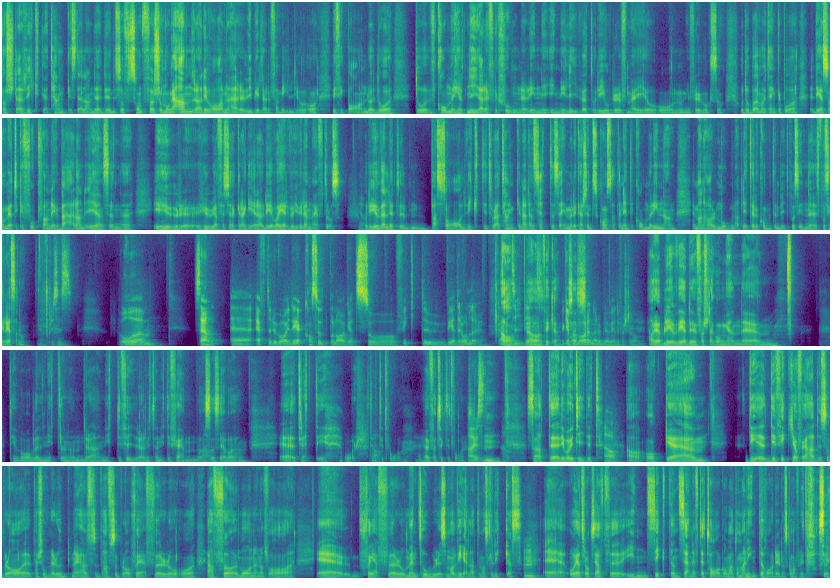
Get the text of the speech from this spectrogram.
första riktiga tankeställaren, det, det, så, som för så många andra, det var när vi bildade familj och, och vi fick barn. Då, då, då kommer helt nya reflektioner in i, in i livet och det gjorde det för mig och, och, min fru också. Och då börjar man ju tänka på det som jag tycker fortfarande är bärande i, ens en, eh, i hur, hur jag försöker agera. Det är vad är det vi vill lämna efter oss? Ja. Och det är ju en väldigt eh, basal, viktig tror jag, tanke när den sätter sig. Men det är kanske inte är så konstigt att den inte kommer innan man har mognat lite eller kommit en bit på sin, eh, på sin resa. Då. Ja, precis. Och ehm, sen efter du var i det konsultbolaget så fick du vd-roller ganska ja, tidigt. Ja, fick jag. Hur gammal var du när du blev vd första gången? Ja, jag blev vd första gången. Ehm, det var väl 1994, 1995. Då, ja. så jag var 30 eh, år, 32. Ja. Jag är född 62 år. Ja. Mm. Så att eh, det var ju tidigt. Ja. Och, ehm, det, det fick jag för jag hade så bra eh, personer runt mig. Jag har haft så bra chefer och, och jag har förmånen att få ha eh, chefer och mentorer som har velat att man ska lyckas. Mm. Eh, och jag tror också jag har haft insikten sen efter ett tag om att om man inte har det, då ska man flytta på sig.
